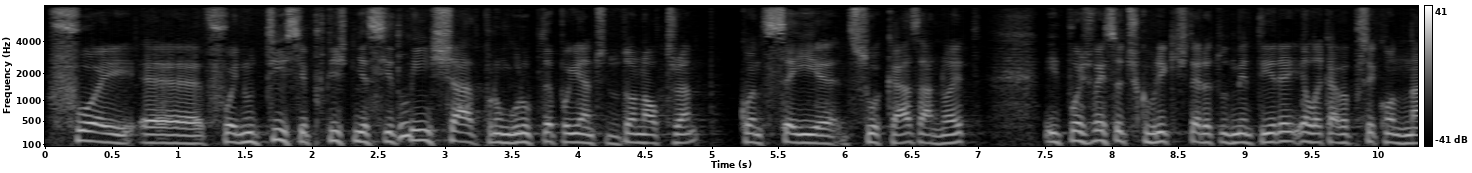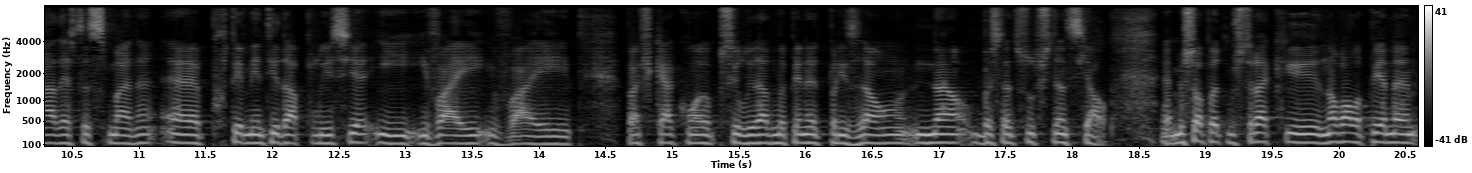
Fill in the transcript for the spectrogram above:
foi, eh, foi notícia porque isto tinha sido linchado por um grupo de apoiantes do Donald Trump quando saía de sua casa à noite e depois veio-se a descobrir que isto era tudo mentira. Ele acaba por ser condenado esta semana uh, por ter mentido à polícia e, e, vai, vai, vai ficar com a possibilidade de uma pena de prisão não, bastante substancial. Uh, mas só para te mostrar que não vale a pena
